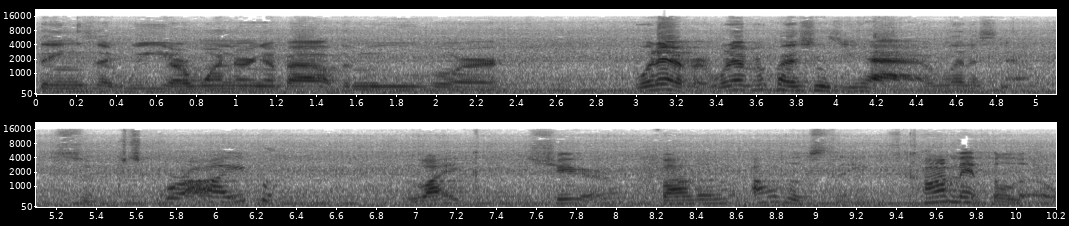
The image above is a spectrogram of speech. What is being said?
things that we are wondering about the move or whatever. Whatever questions you have, let us know. subscribe, like, share, follow, all those things. Comment below.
